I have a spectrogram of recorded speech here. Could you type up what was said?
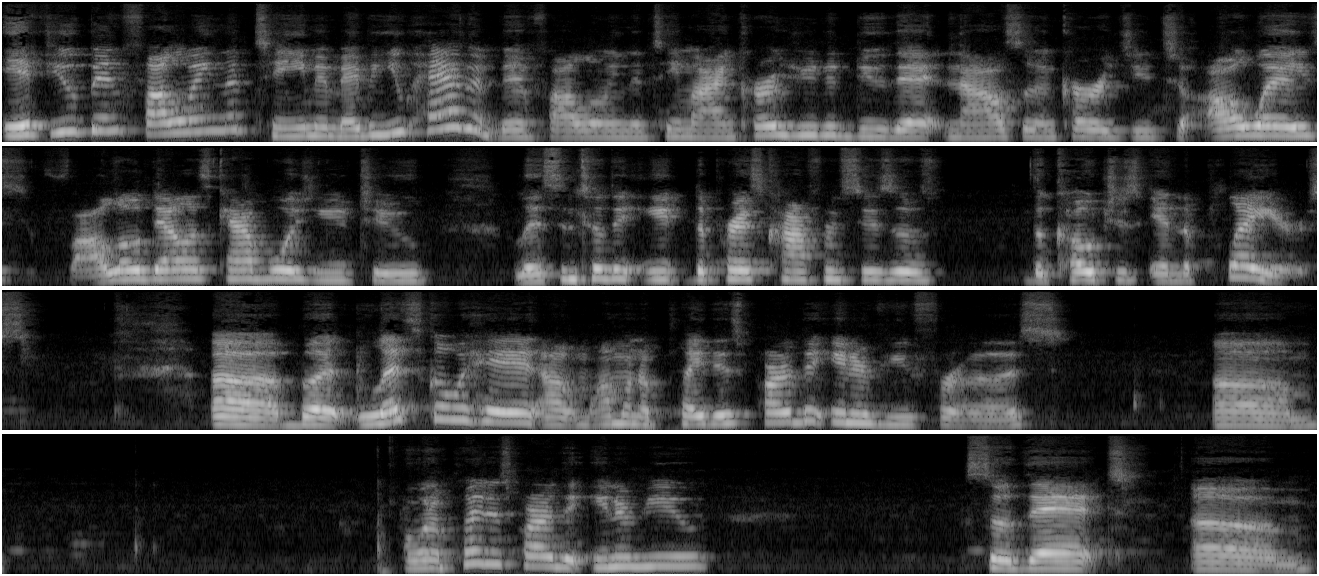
if you've been following the team and maybe you haven't been following the team, I encourage you to do that. And I also encourage you to always follow Dallas Cowboys YouTube, listen to the the press conferences of the coaches and the players. Uh, but let's go ahead. Um, I'm going to play this part of the interview for us. Um, I want to play this part of the interview so that um,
